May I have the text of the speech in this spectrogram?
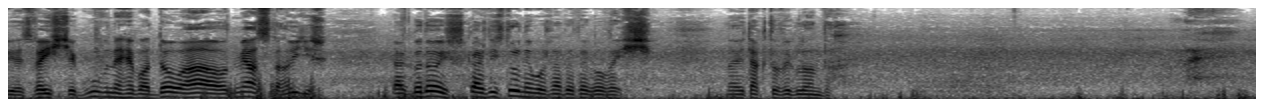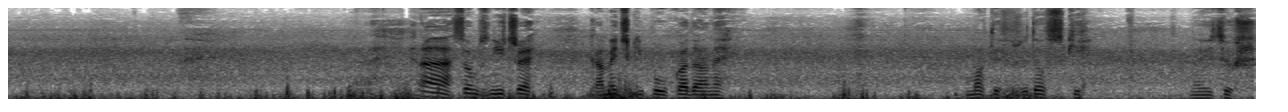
Tu jest wejście główne chyba do, a od miasta, no widzisz, jak go dojść, z każdej strony można do tego wejść. No i tak to wygląda. A, są znicze, kamyczki poukładane. Motyw żydowski. No i cóż.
